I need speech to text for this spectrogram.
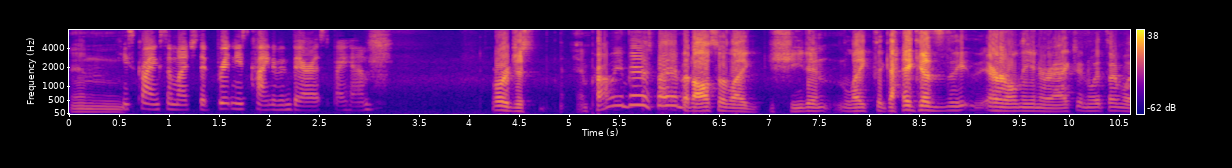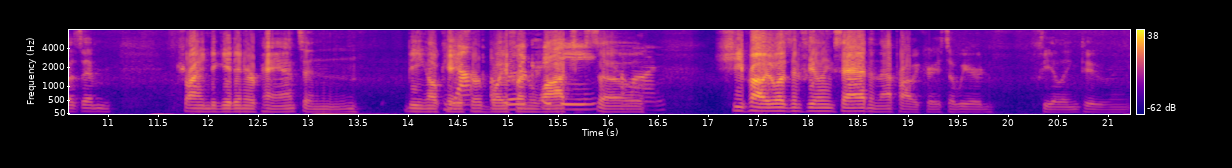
And He's crying so much that Brittany's kind of embarrassed by him. or just and probably embarrassed by him, but also like she didn't like the guy because her only interaction with him was him trying to get in her pants and being okay Yeah, for her boyfriend to watch. So she probably wasn't feeling sad, and that probably creates a weird feeling too. Right?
